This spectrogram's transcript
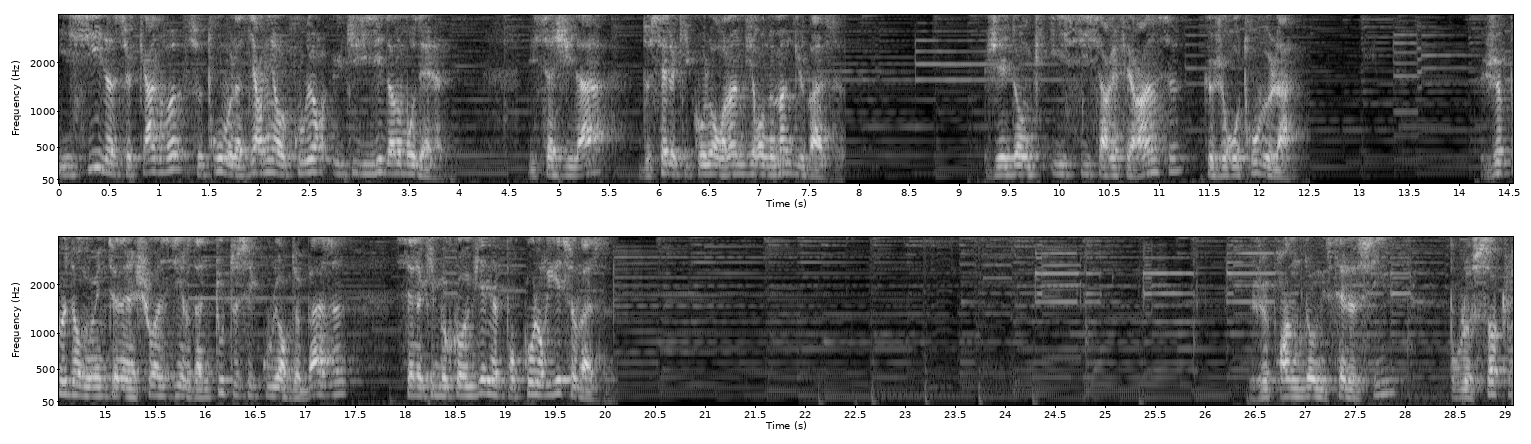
Ici, dans ce cadre, se trouve la dernière couleur utilisée dans le modèle. Il s'agit là de celle qui colore l'environnement du vase. J'ai donc ici sa référence que je retrouve là. Je peux donc maintenant choisir dans toutes ces couleurs de base celles qui me conviennent pour colorier ce vase. Je prends donc celle-ci pour le socle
